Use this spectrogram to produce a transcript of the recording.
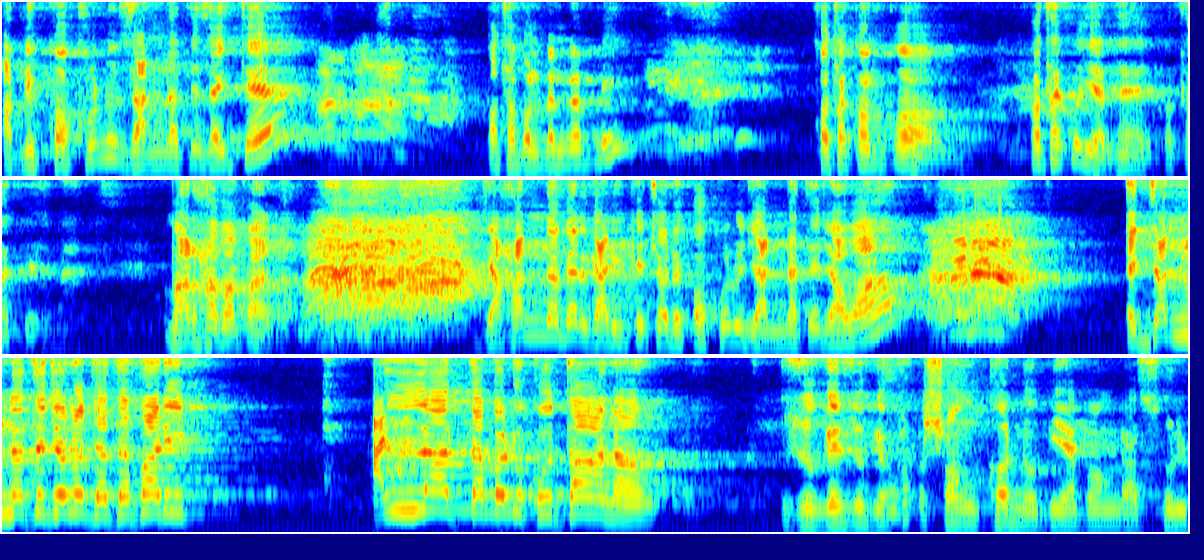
আপনি কখনো জান্নাতে যাইতে কথা বলবেন না আপনি? কথা কম কম। কথা কইয়েন হ্যাঁ কথা কইয়েন। মার হাবা কয় না। জাহান নামের গাড়িতে চড়ে কখনো জান্নাতে যাওয়া জান্নাতে যেন যেতে পারি। আল্লাহ তাবারুকুতালা যুগে যুগে অসংখ্য নবী এবং রাসুল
